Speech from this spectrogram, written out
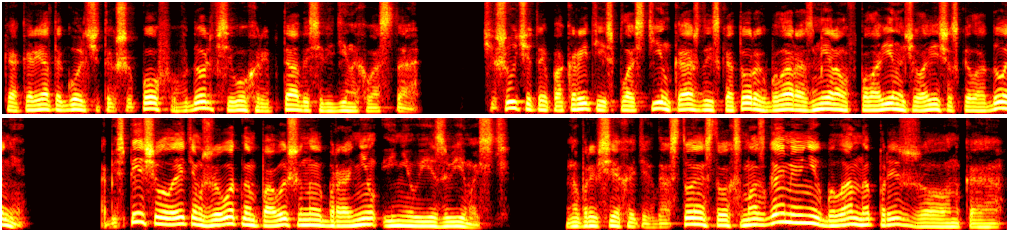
как и ряд игольчатых шипов вдоль всего хребта до середины хвоста. Чешуйчатое покрытие из пластин, каждая из которых была размером в половину человеческой ладони, обеспечивало этим животным повышенную броню и неуязвимость. Но при всех этих достоинствах с мозгами у них была напряженка.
